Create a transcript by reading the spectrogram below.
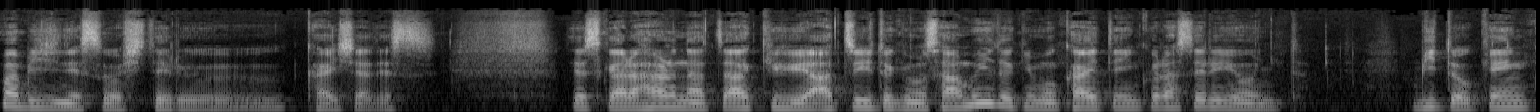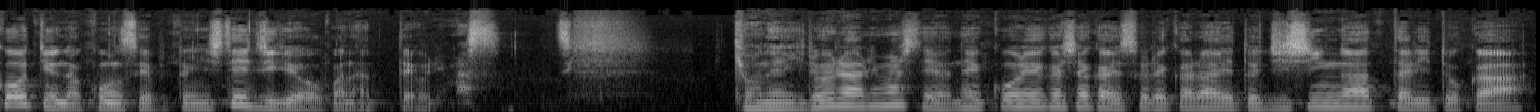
まあ、ビジネスをしている会社です。ですから春夏秋冬暑い時も寒い時も快適に暮らせるようにと美と健康というのをコンセプトにして事業を行っております。去年いろいろありましたよね高齢化社会それから、えっと、地震があったりとか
